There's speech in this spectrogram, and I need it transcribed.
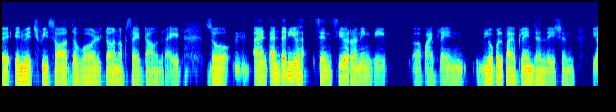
uh, in which we saw the world turn upside down, right? So Mhm. and and then you since you're running the uh, pipeline global pipeline generation, you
